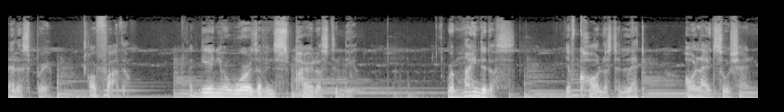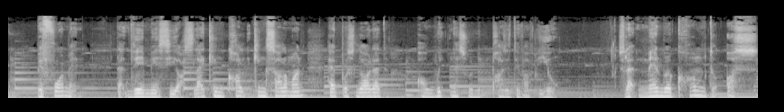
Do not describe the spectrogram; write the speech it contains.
Let us pray. Our Father, again, your words have inspired us today, reminded us you've called us to let our light so shine before men that they may see us. Like King, King Solomon, help us, Lord, that our witness will be positive of you so that men will come to us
